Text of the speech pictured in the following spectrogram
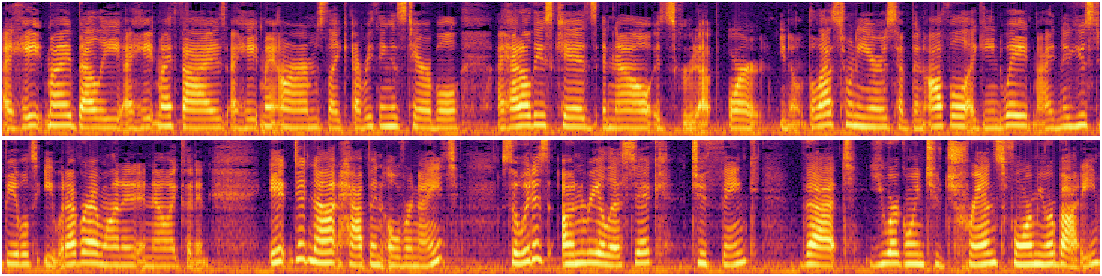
I hate my belly. I hate my thighs. I hate my arms. Like everything is terrible. I had all these kids and now it's screwed up. Or, you know, the last 20 years have been awful. I gained weight. I used to be able to eat whatever I wanted and now I couldn't. It did not happen overnight. So it is unrealistic to think that you are going to transform your body.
